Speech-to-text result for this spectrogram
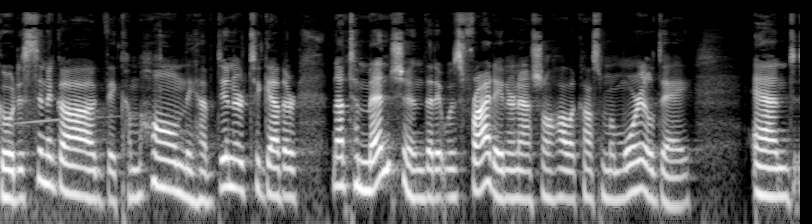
go to synagogue, they come home, they have dinner together, not to mention that it was Friday, International Holocaust Memorial Day. And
